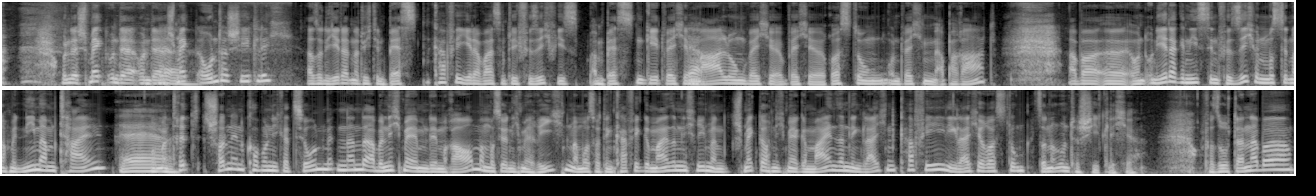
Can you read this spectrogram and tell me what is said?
und der schmeckt und der und der Ja. schmeckt unterschiedlich. Also jeder hat natürlich den besten Kaffee, jeder weiß natürlich für sich, wie es am besten geht, welche Ja. Malung, welche, welche Röstung und welchen Apparat. Aber äh, und, und jeder genießt den für sich und muss den noch mit niemandem teilen. Ja, Und man tritt schon in Kommunikation miteinander, aber nicht mehr in dem Raum. Man muss ja nicht mehr riechen, man muss auch den Kaffee gemeinsam nicht riechen. Man schmeckt auch nicht mehr gemeinsam den gleichen Kaffee, die gleiche Röstung, sondern unterschiedliche. Und versucht dann aber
